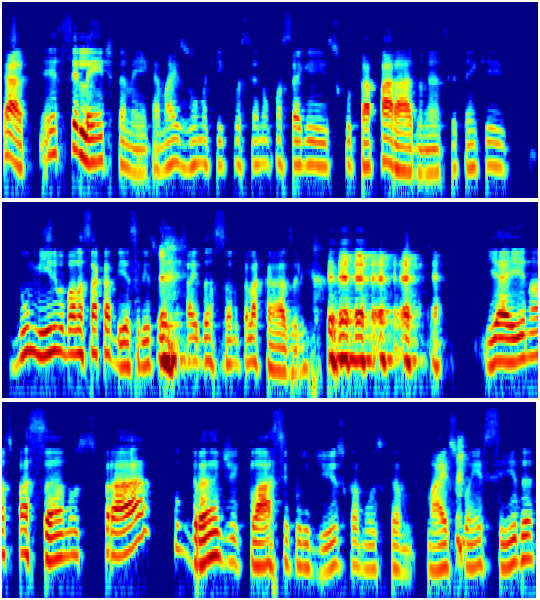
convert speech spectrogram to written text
Cara, excelente também, cara. Mais uma aqui que você não consegue escutar parado, né? Você tem que, no mínimo, balançar a cabeça ali, se você sair dançando pela casa ali. E aí nós passamos para o grande clássico do disco, a música mais conhecida,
